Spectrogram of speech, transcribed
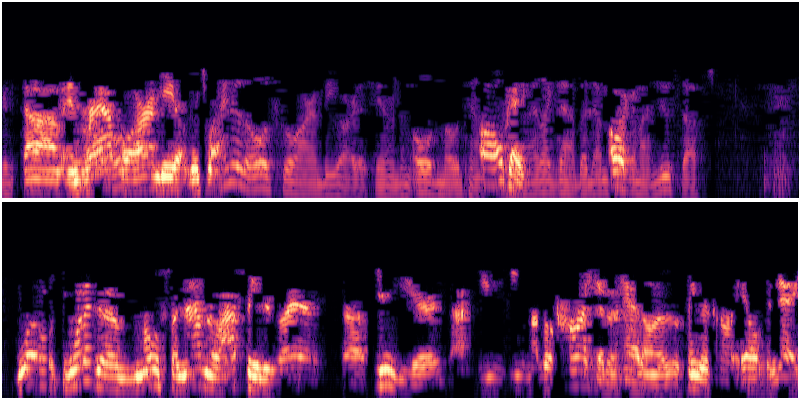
Um, and rap or R&B, which one? I know the old school R&B artists, you know, the old Motown. Oh, okay. I like that, but I'm Oh. talking about new stuff. Well, one of the most phenomenal I've seen in the last uh, few years, I, he, he's my little crush that I had on her, a singer called El Benet.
